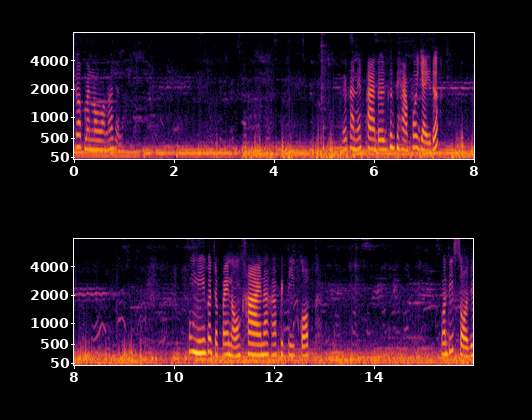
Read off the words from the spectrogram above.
ชอบมานอนนะเดี๋ยวนะเดี๋ยวค่ะเน็ตพาเดินขึ้นไปหาพ่อใหญ่เด้อพรุ่งนี้ก็จะไปหนองคายนะคะ ไปตีกอล์ฟวันที่สองจะ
